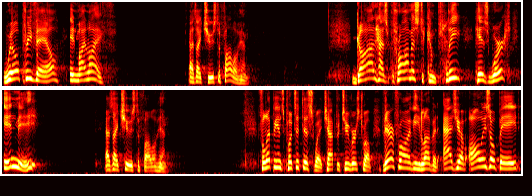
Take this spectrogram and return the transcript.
will prevail in my life as I choose to follow Him. God has promised to complete His work in me as I choose to follow Him. Philippians puts it this way, chapter 2, verse 12. Therefore, my beloved, as you have always obeyed,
